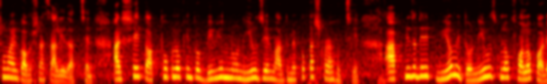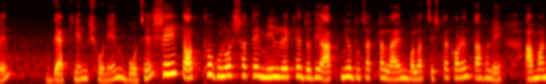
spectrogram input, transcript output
সময় গবেষণা চালিয়ে যাচ্ছেন। আর সেই তথ্যগুলো কিন্তু বিভিন্ন নিউজের মাধ্যমে প্রকাশ করা হচ্ছে। আপনি যদি নিয়মিত নিউজগুলো ফলো করেন, দেখেন, শোনেন, বোঝেন, সেই তথ্যগুলোর সাথে মিল রেখে যদি আপনিও দু চারটা লাইন বলার চেষ্টা করেন, তাহলে আমার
